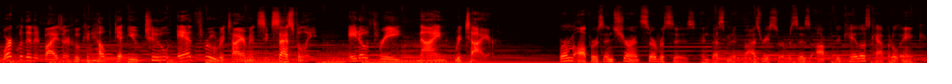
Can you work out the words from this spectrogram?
Work with an advisor who can help get you to and through retirement successfully. 803 9 Retire. Firm offers insurance services. Investment advisory services offered through Kalos Capital Inc.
